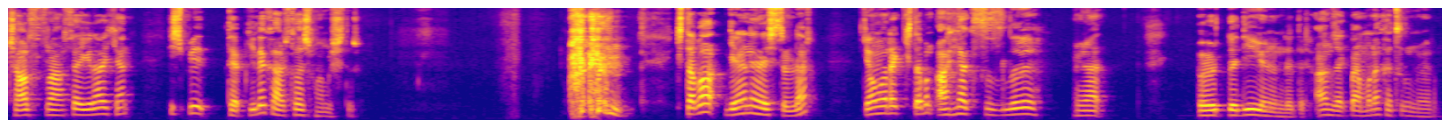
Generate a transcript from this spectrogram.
Charles Fransa'ya girerken hiçbir tepkiyle karşılaşmamıştır. Kitaba gelen eleştiriler genel olarak kitabın ahlaksızlığı yönel- öğütlediği yönündedir. Ancak ben buna katılmıyorum.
